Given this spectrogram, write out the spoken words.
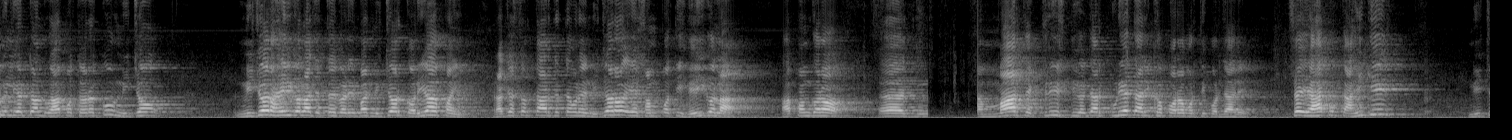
मिलियन टन लुहापथर को निज निजर हो निजर करने राज्य सरकार जो निजर ए संपत्ति होगला आप मार्च एक हजार कोड़े तारीख परवर्त पर्यायर से यह कहीं निज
